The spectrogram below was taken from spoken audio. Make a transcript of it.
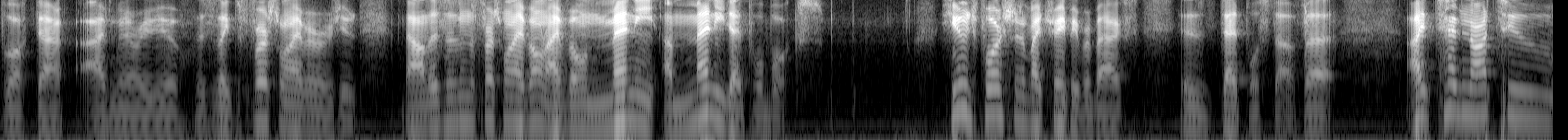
book that I'm going to review. This is like the first one I've ever reviewed. Now this isn't the first one I've owned. I've owned many, uh, many Deadpool books. Huge portion of my trade paperbacks is Deadpool stuff, but I tend not to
